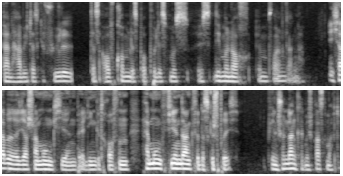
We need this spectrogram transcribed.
dann habe ich das Gefühl, das Aufkommen des Populismus ist immer noch im vollen Gange. Ich habe Jascha Munk hier in Berlin getroffen. Herr Munk, vielen Dank für das Gespräch. Vielen schönen Dank, hat mir Spaß gemacht.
